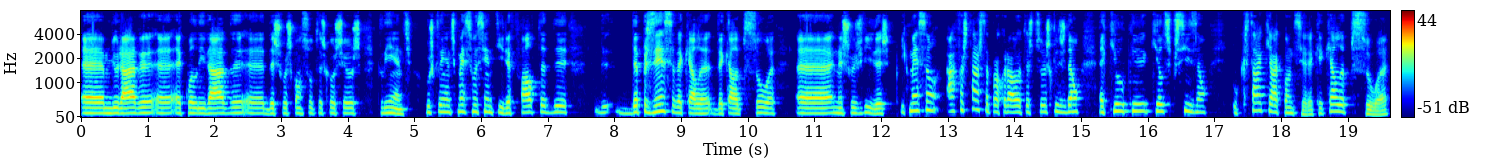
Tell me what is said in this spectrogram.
uh, melhorar uh, a qualidade das suas consultas com os seus clientes. Os clientes começam a sentir a falta de, de da presença daquela, daquela pessoa Uh, nas suas vidas e começam a afastar-se, a procurar outras pessoas que lhes dão aquilo que, que eles precisam. O que está aqui a acontecer é que aquela pessoa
